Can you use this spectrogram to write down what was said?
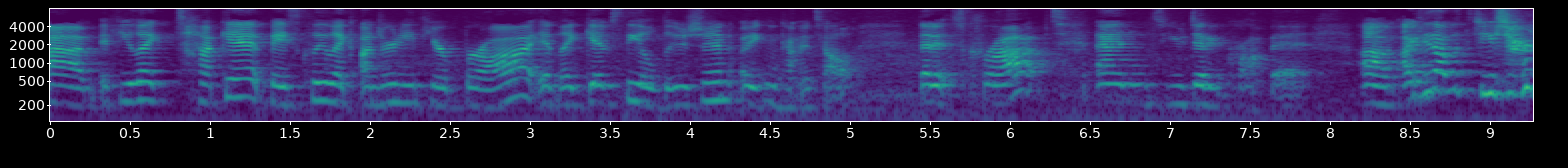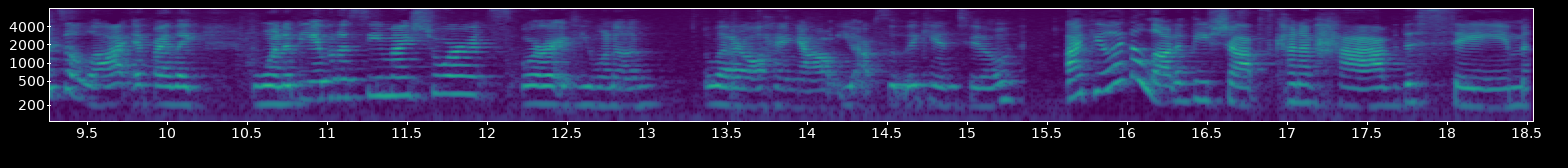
um, if you like tuck it basically like underneath your bra, it like gives the illusion, oh you can kind of tell, that it's cropped and you didn't crop it. Um, I do that with t-shirts a lot if I like want to be able to see my shorts or if you want to let it all hang out, you absolutely can too. I feel like a lot of these shops kind of have the same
